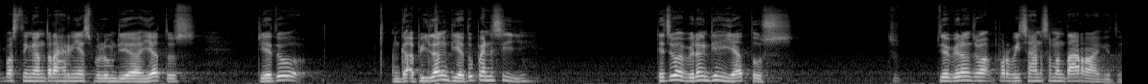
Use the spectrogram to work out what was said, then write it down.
postingan terakhirnya sebelum dia hiatus dia tuh nggak bilang dia tuh pensi. Dia cuma bilang dia hiatus. Dia bilang cuma perpisahan sementara gitu.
